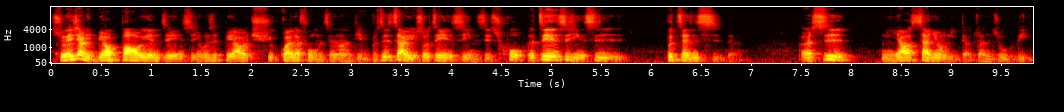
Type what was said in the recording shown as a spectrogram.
所以叫你不要抱怨这件事情，或是不要去怪在父母身上的点，不是在于说这件事情是错，而这件事情是不真实的，而是你要善用你的专注力。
